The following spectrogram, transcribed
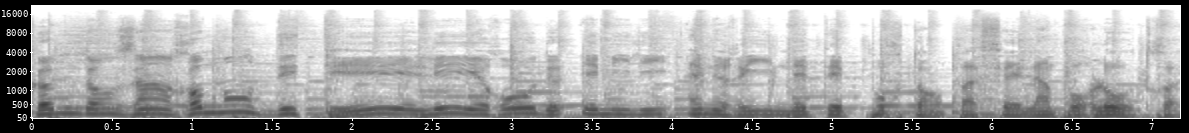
Comme dans un roman d'été, les héros de Emily Henry n'étaient pourtant pas faits l'un pour l'autre.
